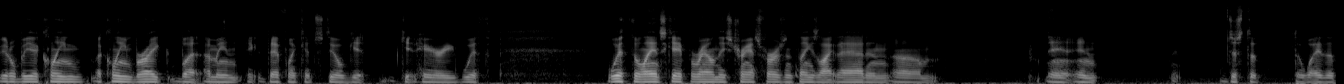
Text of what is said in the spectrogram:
it'll be a clean a clean break, but I mean, it definitely could still get get hairy with with the landscape around these transfers and things like that, and um, and, and just the the way the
